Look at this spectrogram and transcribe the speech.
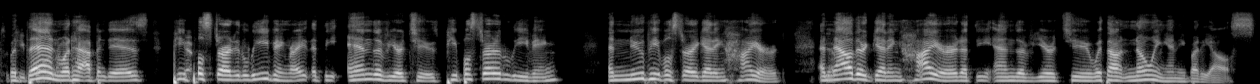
So but then going. what happened is people yep. started leaving, right? At the end of year two, people started leaving and new people started getting hired. And yeah. now they're getting hired at the end of year two without knowing anybody else.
